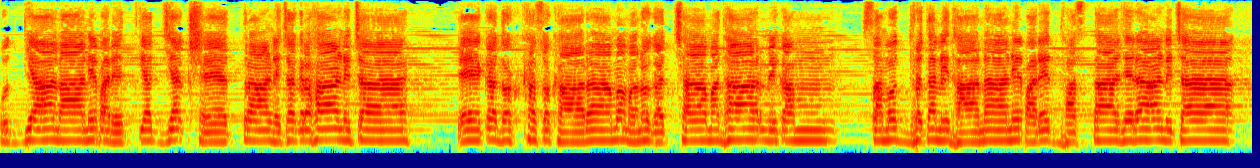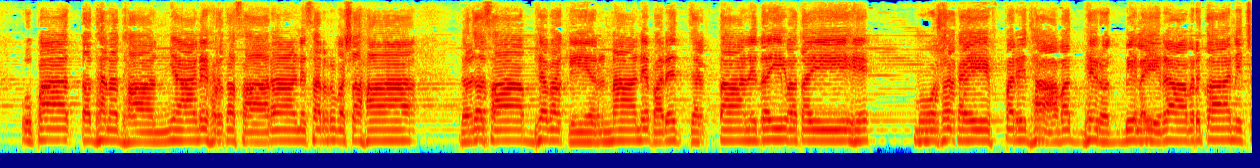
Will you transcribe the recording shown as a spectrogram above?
उद्यानानि परित्यज्य क्षेत्राणि च गृहाणि च। एकदुःखसुखाराममनुगच्छाम धार्मिकम्। समुद्धृतनिधानानि परिध्वस्ताजिराणि च उपात्तधनधान्यानि हृतसाराणि सर्वशः। रजसाभ्यवकीर्णानि परित्यक्तानि दैवतैः। मूषकैः परिधावद्भिरुद्बिलैरावृतानि च।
